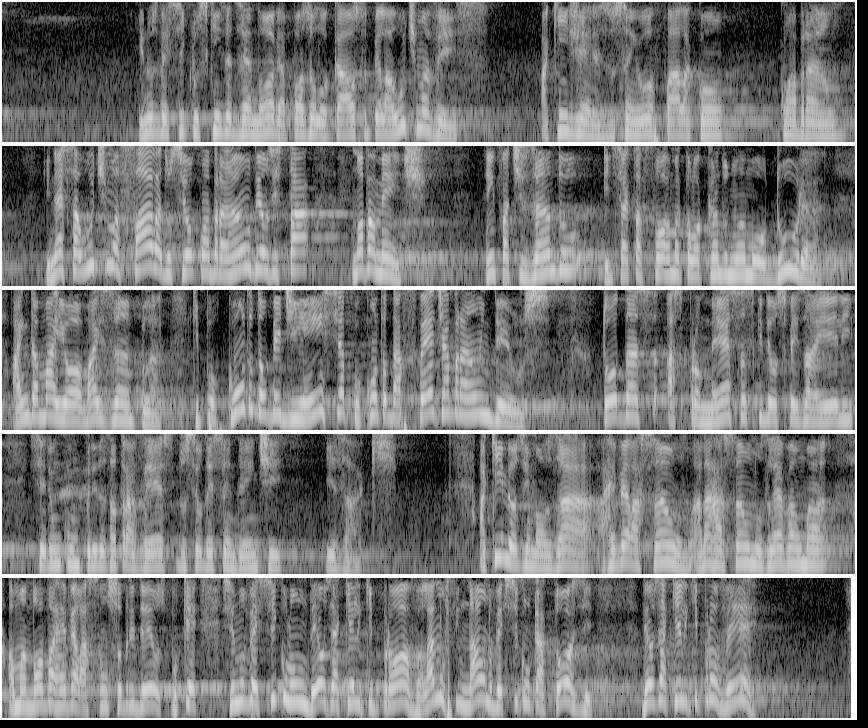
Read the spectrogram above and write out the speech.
E nos versículos 15 a 19, após o holocausto, pela última vez, aqui em Gênesis, o Senhor fala com, com Abraão. E nessa última fala do Senhor com Abraão, Deus está novamente, enfatizando e de certa forma colocando numa moldura ainda maior, mais ampla, que por conta da obediência, por conta da fé de Abraão em Deus, todas as promessas que Deus fez a ele seriam cumpridas através do seu descendente Isaac. Aqui, meus irmãos, a revelação, a narração nos leva a uma, a uma nova revelação sobre Deus, porque se no versículo 1 Deus é aquele que prova, lá no final, no versículo 14, Deus é aquele que provê.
